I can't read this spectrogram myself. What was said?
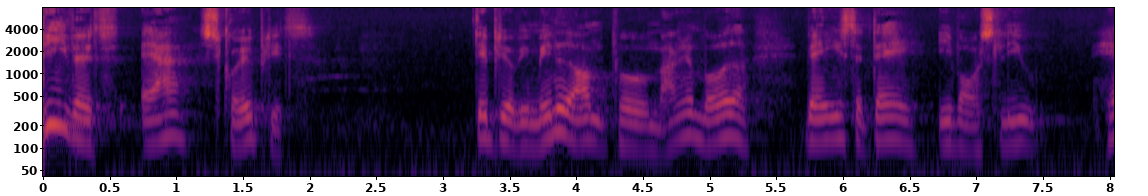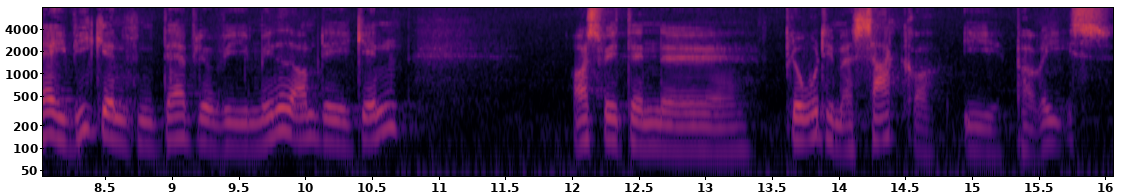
Livet er skrøbeligt. Det bliver vi mindet om på mange måder hver eneste dag i vores liv. Her i weekenden, der blev vi mindet om det igen. Også ved den øh, blodige massakre i Paris.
